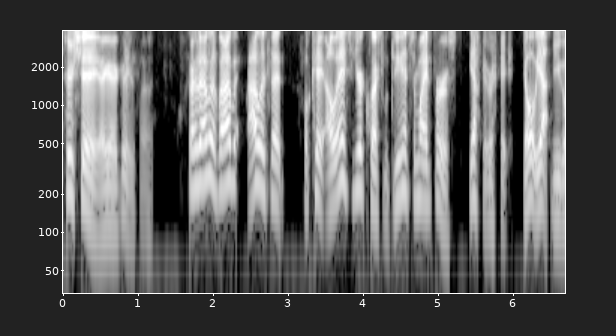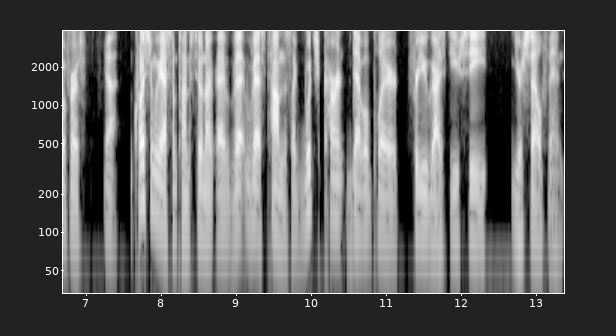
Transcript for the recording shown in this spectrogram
Touche. I got good. I, was- I, was- I was that. Okay, I'll answer your question, but can you answer mine first? Yeah. right. Oh, yeah. You go first. Yeah. Question we ask sometimes too, and I, I, we've asked Tom this: like, which current Devil player for you guys do you see yourself in?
